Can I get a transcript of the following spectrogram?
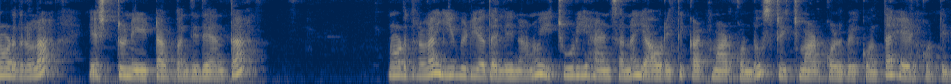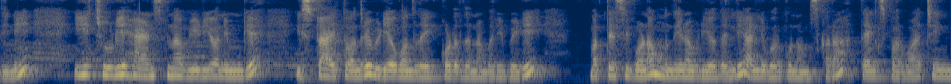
ನೋಡಿದ್ರಲ್ಲ? ಎಷ್ಟು ನೀಟಾಗಿ ಬಂದಿದೆ ಅಂತ? ನೋಡಿದ್ರಲ್ಲ, ಈ ವಿಡಿಯೋದಲ್ಲಿ ನಾನು ಈ ಚೂಡಿ ಹ್ಯಾಂಡ್ಸನ್ನು ಯಾವ ರೀತಿ ಕಟ್ ಮಾಡಿಕೊಂಡು ಸ್ಟಿಚ್ ಮಾಡ್ಕೊಳ್ಬೇಕು ಅಂತ ಹೇಳ್ಕೊಟ್ಟಿದ್ದೀನಿ. ಈ ಚೂಡಿ ಹ್ಯಾಂಡ್ಸ್ನ ವಿಡಿಯೋ ನಿಮಗೆ ಇಷ್ಟ ಆಯಿತು ಅಂದರೆ ವಿಡಿಯೋಗೊಂದು ಲೈಕ್ ಕೊಡೋದನ್ನು ಬರಿಬೇಡಿ ಮತ್ತೆ ಸಿಗೋಣ ಮುಂದಿನ ವಿಡಿಯೋದಲ್ಲಿ. ಅಲ್ಲಿವರೆಗೂ ನಮಸ್ಕಾರ. ಥ್ಯಾಂಕ್ಸ್ ಫಾರ್ ವಾಚಿಂಗ್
